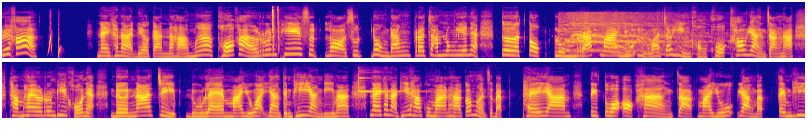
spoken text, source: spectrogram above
ด้วยค่ะ ในขณะเดียวกันนะคะ เมื่อโคค่ะรุ่นพี่สุดหล่อสุดโด่งดังประจำโรงเรียนเนี่ยเกิดตกหลุมรักมายุหรือว่าเจ้าหญิงของโคเข้าอย่างจังนะคะทำให้รุ่นพี่โคเนี่ยเดินหน้าจีบดูแลมายุอะอย่างเต็มที่อย่างดีมาก ในขณะที่ทาคุมะนะคะก็เหมือนจะแบบพยายามตีตัวออกห่างจากมายุอย่างแบบ เต็มที่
